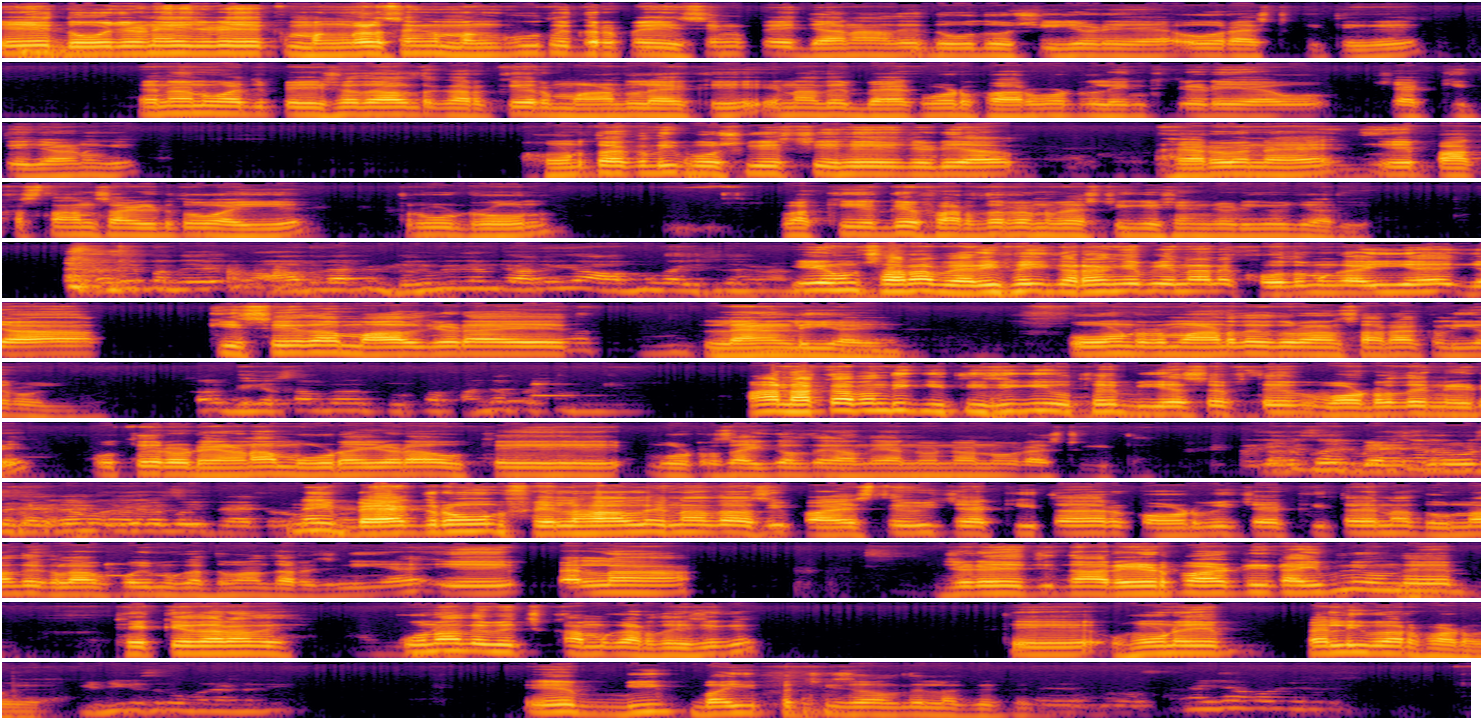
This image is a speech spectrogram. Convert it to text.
ਇਹ ਦੋ ਜਣੇ ਜਿਹੜੇ ਇੱਕ ਮੰਗਲ ਸਿੰਘ ਮੰਗੂ ਤੇ ਗੁਰਭੇਜ ਸਿੰਘ ਭੇਜਾ ਨਾਂ ਦੇ ਦੋ ਦੋਸ਼ੀ ਜਿਹੜੇ ਆ ਉਹ ਅਰੈਸਟ ਕੀਤੇ ਗਏ। ਇਹਨਾਂ ਨੂੰ ਅੱਜ ਪੇਸ਼ ਅਦਾਲਤ ਕਰਕੇ ਰਿਮਾਂਡ ਲੈ ਕੇ ਇਹਨਾਂ ਦੇ ਬੈਕਵਰਡ ਫਾਰਵਰਡ ਲਿੰਕ ਜਿਹੜੇ ਆ ਉਹ ਚੈੱਕ ਕੀਤੇ ਜਾਣਗੇ। ਹੁਣ ਤੱਕ ਦੀ ਪੁੱਛਗਿੱਛ 'ਚ ਇਹ ਜਿਹੜਾ ਹੈਰੋਇਨ ਹੈ ਇਹ ਪਾਕਿਸਤਾਨ ਸਾਈਡ ਤੋਂ ਆਈ ਹੈ ਥਰੂ ਡਰੋਨ ਬਾਕੀ ਅੱਗੇ ਫਰਦਰ ਇਨਵੈਸਟੀਗੇਸ਼ਨ ਜਿਹੜੀ ਉਹ ਜਾਰੀ ਹੈ। ਇਹ ਬੰਦੇ ਆਪ ਲੈ ਕੇ ਡਿਲੀਵਰੀ ਦੇਣ ਜਾ ਰਹੇ ਆ ਆਪ ਮੰਗਾਈ ਸੀ? ਇਹਨਾਂ ਨੇ? ਇਹ ਹੁਣ ਸਾਰਾ ਵੈਰੀਫਾਈ ਕਰਾਂਗੇ ਵੀ ਇਹਨਾਂ ਨੇ ਖੁਦ ਮੰਗਾਈ ਹੈ ਜਾਂ ਕਿਸੇ ਦਾ ਮਾਲ ਜਿਹੜਾ ਇਹ ਲੈਣ ਲਈ ਆਏ। ਉਹ ਹੁਣ ਰਿਮਾਂਡ ਦੇ ਦੌਰਾਨ ਸਾਰਾ ਕਲੀਅਰ ਹੋ ਜਾਊਗਾ ਸਰ ਬੀਐਸਐਫ ਦਾ ਪੂਰਾ ਸਾਂਝਾ ਪ੍ਰਸ਼ਨ ਹਾਂ ਨਾਕਾਬੰਦੀ ਕੀਤੀ ਸੀਗੀ ਉੱਥੇ ਬੀਐਸਐਫ ਤੇ ਬਾਰਡਰ ਦੇ ਨੇੜੇ। ਉੱਥੇ ਰੋਡਿਆਣਾ ਮੋੜ ਆ ਜਿਹੜਾ ਉੱਥੇ ਮੋਟਰਸਾਈਕਲ ਤੇ ਆਉਂਦਿਆਂ ਨੂੰ ਇਹਨਾਂ ਨੂੰ ਅਰੈਸਟ ਕੀਤਾ। ਕੋਈ ਬੈਕਗ੍ਰਾਉਂਡ ਹੈਗਾ ਕੋਈ background? ਨਹੀਂ ਬੈਕਗ੍ਰਾਉਂਡ ਫਿਲਹਾਲ ਇਹਨਾਂ ਦਾ ਅਸੀਂ ਪਾਇਸ ਤੇ ਵੀ ਚੈੱਕ ਕੀਤਾ ਰਿਕਾਰਡ ਵੀ ਚੈੱਕ ਕੀਤਾ ਇਹਨਾਂ ਦੋਨਾਂ ਦੇ ਖਿਲਾਫ ਕੋਈ ਮੁਕੱਦਮਾ ਦਰਜ ਨਹੀਂ ਹੈ। ਇਹ ਪਹਿਲਾਂ ਜਿਹੜੇ ਜਿੱਦਾਂ ਰੇਡ ਪਾਰਟੀ ਟਾਈਪ ਨਹੀਂ ਹੁੰਦੇ ਠੇਕੇਦਾਰਾਂ ਦੇ ਉਹਨਾਂ ਦੇ ਵਿੱਚ ਕੰਮ ਕਰਦੇ ਸੀਗੇ। ਤੇ ਹੁਣ ਇਹ ਪਹਿਲੀ ਵਾਰ ਫੜ ਹੋਏ ਆ। ਕਿੰਨੀ ਕਿਸ ਨੂੰ ਮਰਨ ਦੀ? ਇਹ 20 22 25 ਸਾਲ ਦੇ ਲੱਗੇ ਤੇ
